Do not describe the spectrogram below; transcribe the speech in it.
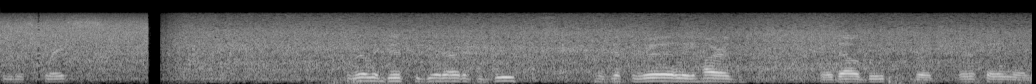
see this place. It's really good to get out of the booth. It's just really hard without boots, but surfing and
